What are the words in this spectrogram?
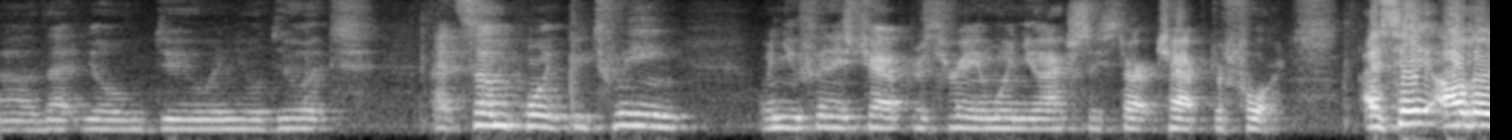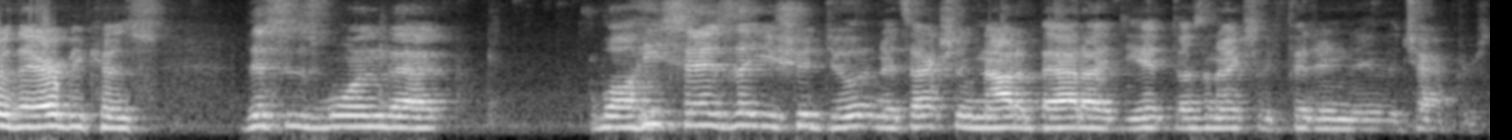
uh, that you'll do, and you'll do it at some point between when you finish chapter 3 and when you actually start chapter 4. I say other there because this is one that, well, he says that you should do it, and it's actually not a bad idea. It doesn't actually fit in any of the chapters.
